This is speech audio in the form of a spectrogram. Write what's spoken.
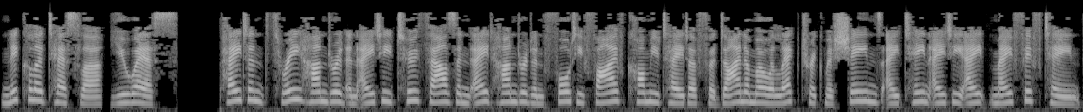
Nikola Tesla, U.S. Patent 382845 Commutator for dynamo-electric machines 1888 May 15.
